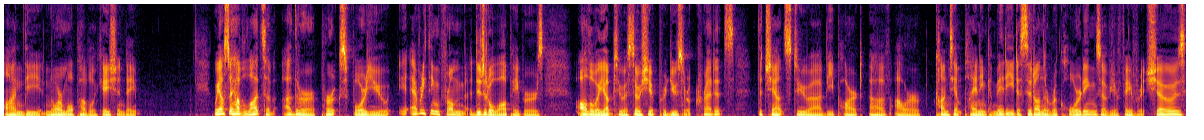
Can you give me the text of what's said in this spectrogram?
on the normal publication date. We also have lots of other perks for you. Everything from digital wallpapers all the way up to associate producer credits, the chance to uh, be part of our content planning committee, to sit on the recordings of your favorite shows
